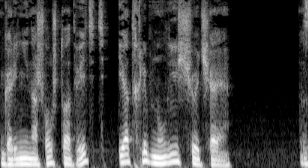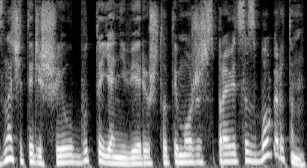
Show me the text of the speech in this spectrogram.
Гарри не нашел, что ответить, и отхлебнул еще чая. «Значит, ты решил, будто я не верю, что ты можешь справиться с Богартом?»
